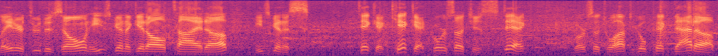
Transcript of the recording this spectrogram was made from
Leader through the zone. He's going to get all tied up. He's going to take a kick at Gorsuch's stick. Gorsuch will have to go pick that up.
